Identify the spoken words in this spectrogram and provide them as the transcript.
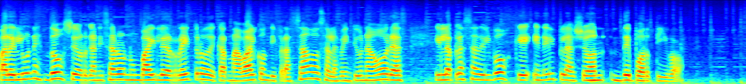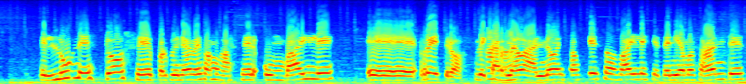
Para el lunes 12 organizaron un baile retro de carnaval con disfrazados a las 21 horas en la Plaza del Bosque en el Playón Deportivo. El lunes 12 por primera vez vamos a hacer un baile eh, retro de carnaval, ¿no? Esos, esos bailes que teníamos antes,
